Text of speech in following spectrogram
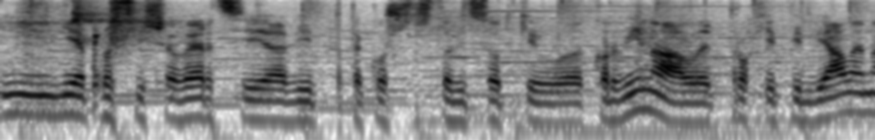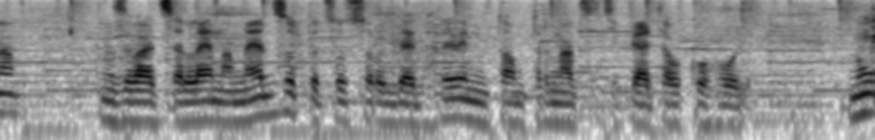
І є простіша версія від також 100% корвіна, але трохи підвялена. Називається Лена Медзо 549 гривень, там 13,5 алкоголю. Ну,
